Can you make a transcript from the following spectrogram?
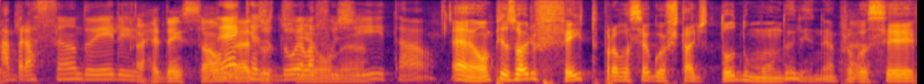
Abraçando ele, A redenção, né? né, que do ajudou ela a Tyrion, fugir né? e tal. É, é um episódio feito pra você gostar de todo mundo ali, né? É. Para você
